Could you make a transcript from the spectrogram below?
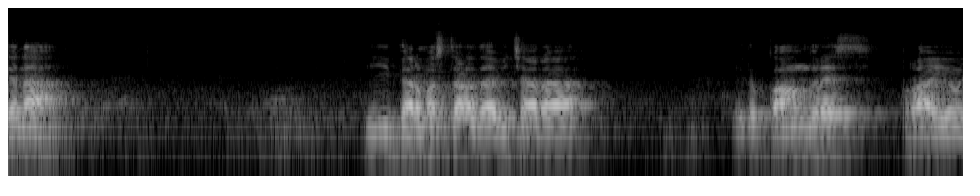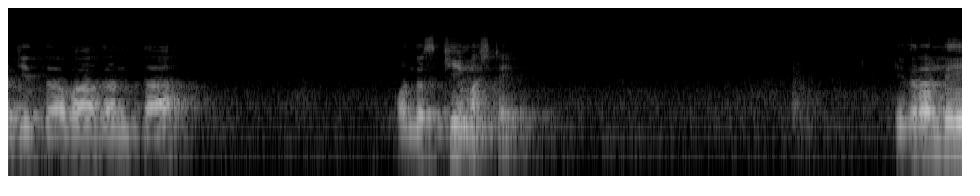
ಜನ ಈ ಧರ್ಮಸ್ಥಳದ ವಿಚಾರ, ಇದು ಕಾಂಗ್ರೆಸ್ ಪ್ರಾಯೋಜಿತವಾದಂಥ ಒಂದು ಸ್ಕೀಮ್ ಅಷ್ಟೇ. ಇದು ಇದರಲ್ಲಿ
